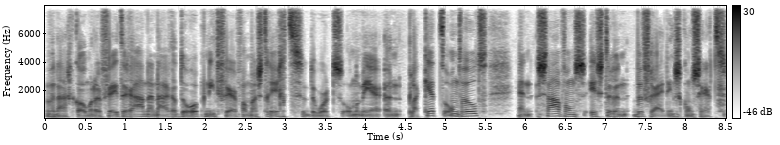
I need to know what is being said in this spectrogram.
Vandaag komen er veteranen naar het dorp, niet ver van Maastricht. Er wordt onder meer een plaket onthuld en s'avonds is er een bevrijdingsconcert.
